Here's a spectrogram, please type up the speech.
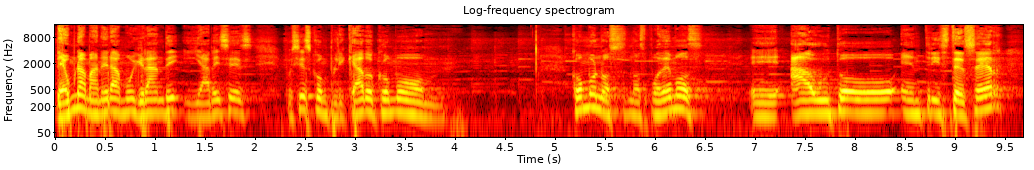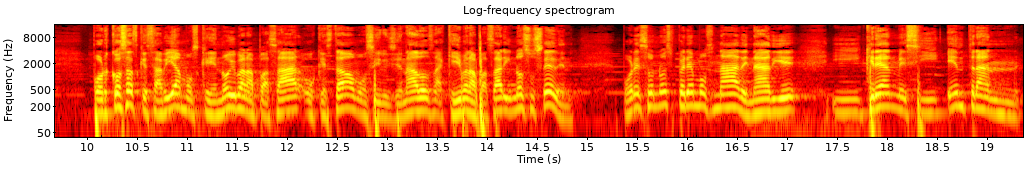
de una manera muy grande y a veces pues sí es complicado cómo, cómo nos, nos podemos eh, autoentristecer por cosas que sabíamos que no iban a pasar o que estábamos ilusionados a que iban a pasar y no suceden. Por eso no esperemos nada de nadie y créanme, si entran,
